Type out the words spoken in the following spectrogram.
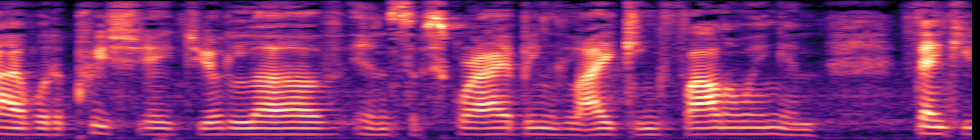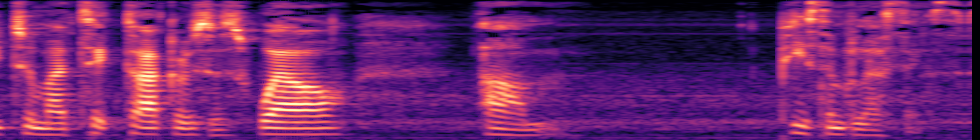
I would appreciate your love in subscribing, liking, following, and thank you to my TikTokers as well. Um, peace and blessings.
